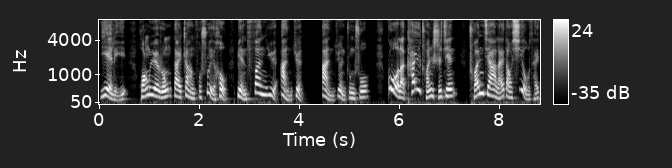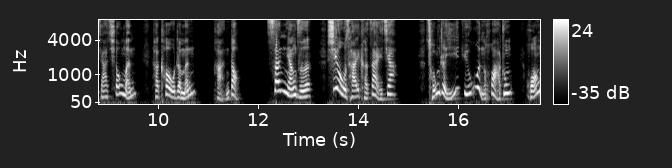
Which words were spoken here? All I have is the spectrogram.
夜里，黄月容待丈夫睡后，便翻阅案卷。案卷中说，过了开船时间，船家来到秀才家敲门。他叩着门喊道：“三娘子，秀才可在家？”从这一句问话中，黄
